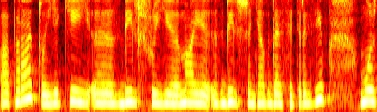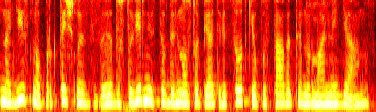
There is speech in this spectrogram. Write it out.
апарату, який е, збільшує, має збільшення в 10 разів, можна дійсно практично з достовірністю в 95% поставити нормальний діагноз.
